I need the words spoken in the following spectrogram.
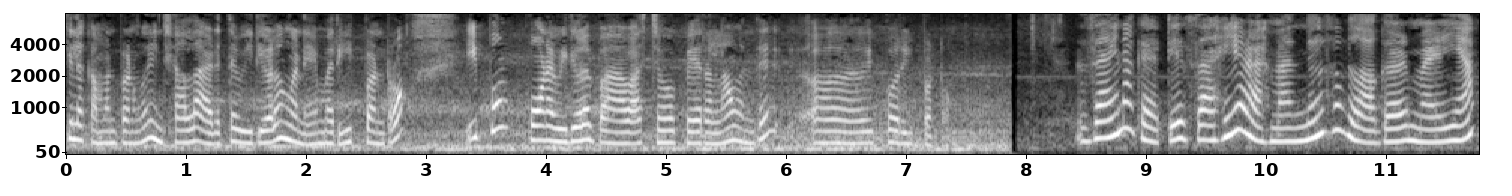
கீழே கமெண்ட் பண்ணுங்கள் இன்ஷால்லாம் அடுத்த வீடியோவில் உங்கள் நேமை ரீட் பண்ணுறோம் இப்போ போன வீடியோவில் வாசித்த பேரெல்லாம் வந்து இப்போ ரீட் பண்ணுறோம் ஜைனா கேட்டி ஜஹீர் அஹ்மத் நூஹு vlogger மரியம்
